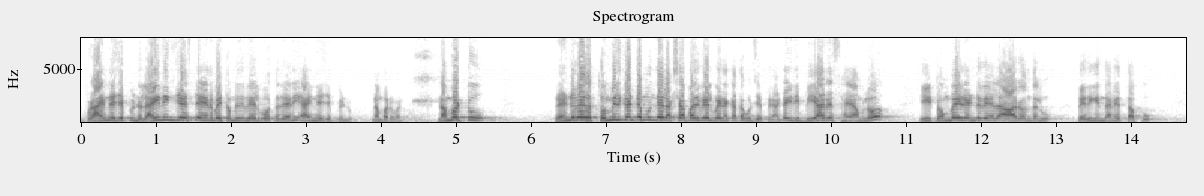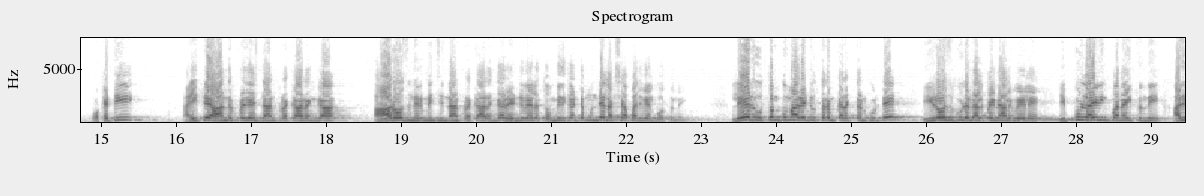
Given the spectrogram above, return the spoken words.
ఇప్పుడు ఆయన్నే చెప్పిండు లైనింగ్ చేస్తే ఎనభై తొమ్మిది వేలు పోతుంది అని ఆయన్నే చెప్పిండు నంబర్ వన్ నంబర్ టూ రెండు వేల తొమ్మిది కంటే ముందే లక్షా పదివేలు పోయిన కథ కూడా చెప్పిన అంటే ఇది బీఆర్ఎస్ హయాంలో ఈ తొంభై రెండు వేల ఆరు వందలు పెరిగిందనే తప్పు. ఒకటి అయితే ఆంధ్రప్రదేశ్ దాని ప్రకారంగా ఆ రోజు నిర్మించిన దాని ప్రకారంగా రెండు వేల తొమ్మిది కంటే ముందే లక్షా పదివేలు పోతున్నాయి. లేదు ఉత్తమ్ కుమార్ రెడ్డి ఉత్తరం కరెక్ట్ అనుకుంటే ఈ రోజు కూడా నలభై నాలుగు వేలే. ఇప్పుడు లైనింగ్ పని అవుతుంది. అది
